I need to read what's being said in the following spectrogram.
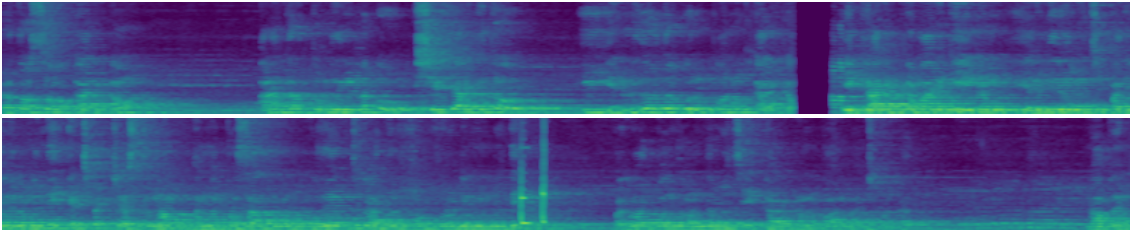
రథోత్సవ కార్యక్రమం. అనంతరం తొమ్మిది గంటలకు షేజాతితో ఈ ఎనిమిదవ గురుకోణం కార్యక్రమం. ఈ కార్యక్రమానికి మేము ఎనిమిది వేల నుంచి పదివేల మంది ఎక్స్పెక్ట్ చేస్తున్నాం. అన్నప్రసాదం ఉదయం నుంచి రాత్రి ఫ్లోటింగ్ ఉంటుంది. భగవద్బంధువులు అందరూ వచ్చి ఈ కార్యక్రమంలో పాల్పంచుకుంటారు నా పేరు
